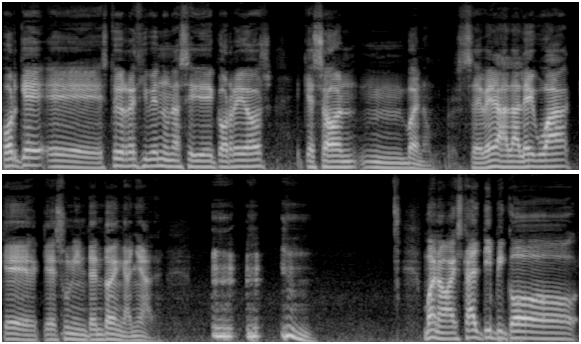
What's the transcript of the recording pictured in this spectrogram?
porque eh, estoy recibiendo una serie de correos que son, mm, bueno, se ve a la legua que, es un intento de engañar. bueno, está el típico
